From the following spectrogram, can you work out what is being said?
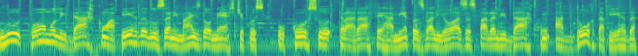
Luto Como Lidar com a Perda dos Animais Domésticos. O curso trará ferramentas valiosas para lidar com a dor da perda,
